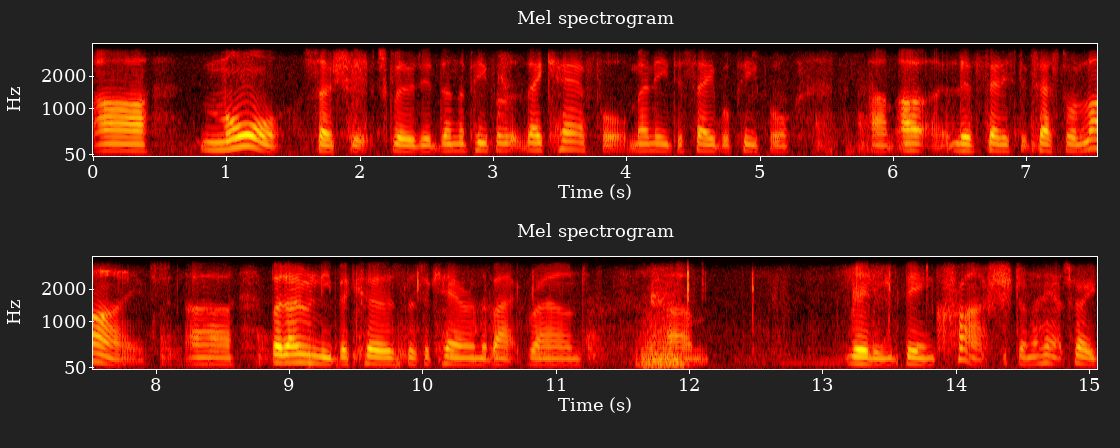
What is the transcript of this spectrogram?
are more socially excluded than the people that they care for. Many disabled people um, are, live fairly successful lives, uh, but only because there's a care in the background um, really being crushed. And I think that's very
